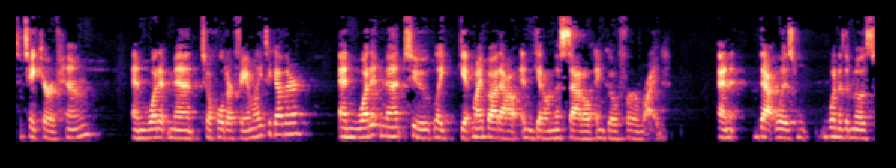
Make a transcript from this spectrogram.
to take care of him, and what it meant to hold our family together, and what it meant to like get my butt out and get on the saddle and go for a ride. And that was one of the most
